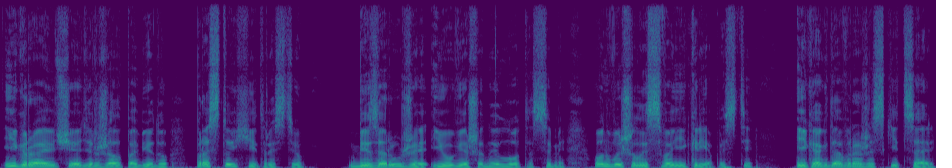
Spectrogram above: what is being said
играючи одержал победу простой хитростью. Без оружия и увешанный лотосами он вышел из своей крепости, и когда вражеский царь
